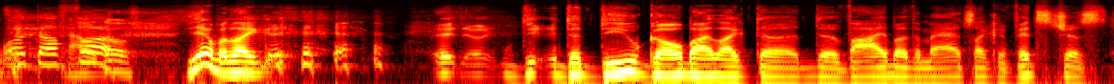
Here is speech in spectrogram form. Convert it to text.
What the how it fuck? goes. Yeah, but like, it, do, do, do you go by like the the vibe of the match? Like, if it's just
